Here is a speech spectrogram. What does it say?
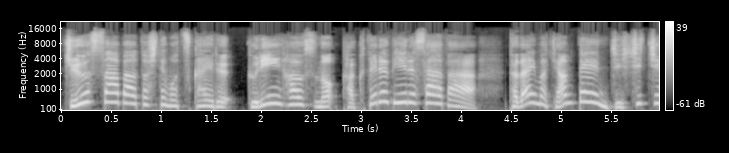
ジュースサーバーとしても使えるグリーンハウスのカクテルビールサーバー。ただいまキャンペーン実施中。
